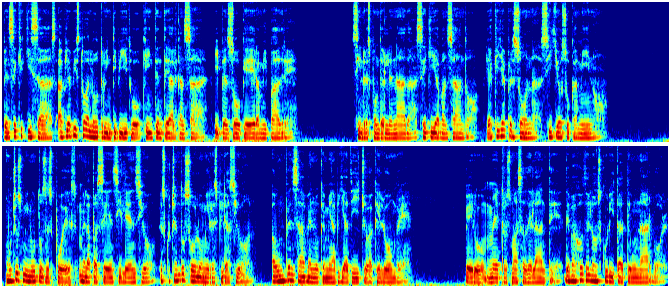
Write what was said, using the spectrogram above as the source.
Pensé que quizás había visto al otro individuo que intenté alcanzar y pensó que era mi padre. Sin responderle nada, seguí avanzando y aquella persona siguió su camino. Muchos minutos después me la pasé en silencio, escuchando solo mi respiración. Aún pensaba en lo que me había dicho aquel hombre. Pero metros más adelante, debajo de la oscuridad de un árbol,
